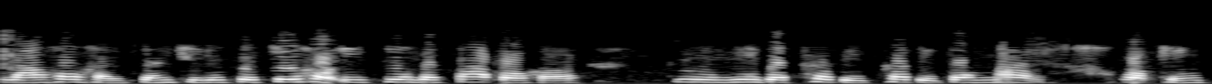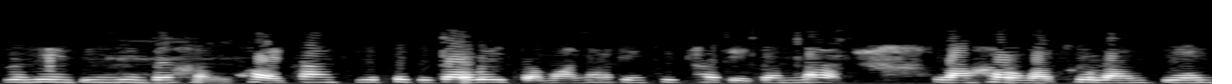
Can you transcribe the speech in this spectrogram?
然后很神奇的是，最后一天的大波河是念的特别特别的慢。我平时念经念得很快，但是不知道为什么那天是特别的慢。然后我突然间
